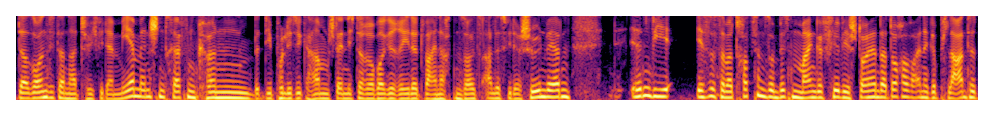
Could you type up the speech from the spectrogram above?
Da sollen sich dann natürlich wieder mehr Menschen treffen können. Die Politiker haben ständig darüber geredet, Weihnachten soll es alles wieder schön werden. Irgendwie ist es aber trotzdem so ein bisschen mein Gefühl, wir steuern da doch auf eine geplante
